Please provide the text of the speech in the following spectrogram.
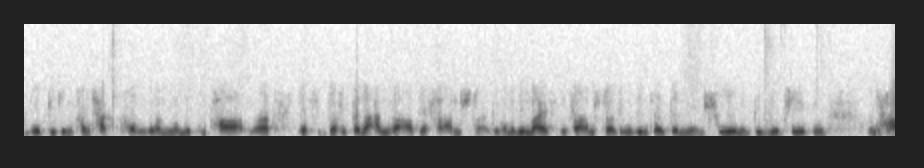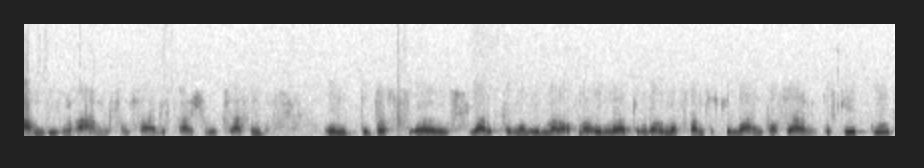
wirklich in Kontakt kommen, sondern nur mit ein paar. Ne? Das, das ist eine andere Art der Veranstaltung. Aber die meisten Veranstaltungen sind halt dann nur in Schulen und Bibliotheken und haben diesen Rahmen von zwei bis drei Schulklassen. Und das, äh, ja, das können dann eben mal auch mal 100 oder 120 Kinder einfach sein. Das geht gut.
